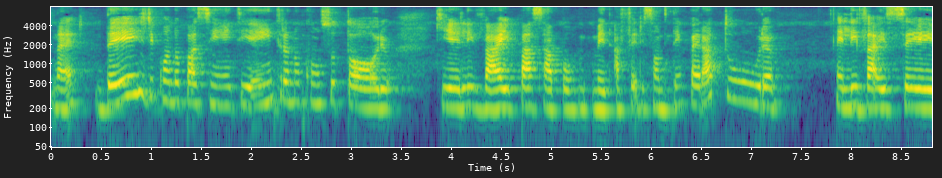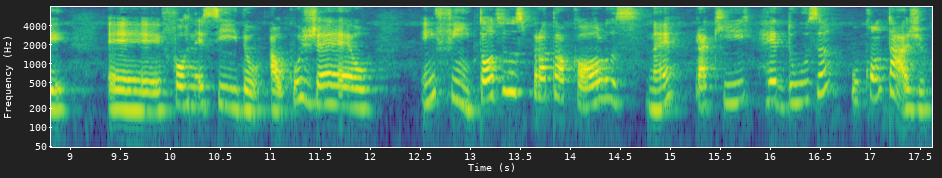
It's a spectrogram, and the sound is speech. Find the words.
né? Desde quando o paciente entra no consultório, que ele vai passar por aferição de temperatura, ele vai ser é, fornecido álcool gel, enfim, todos os protocolos, né, para que reduza o contágio,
